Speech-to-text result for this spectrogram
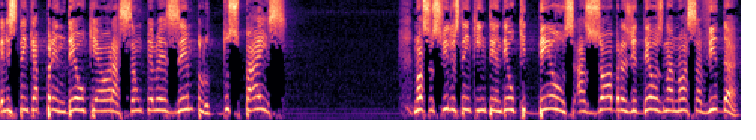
Eles têm que aprender o que é oração pelo exemplo dos pais. Nossos filhos têm que entender o que Deus, as obras de Deus na nossa vida.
